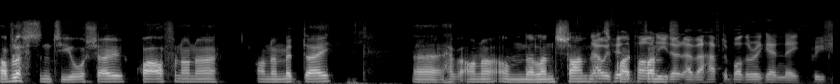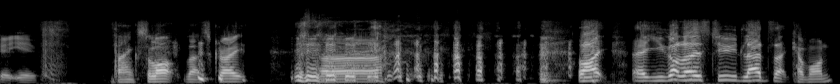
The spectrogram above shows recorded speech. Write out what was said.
I've listened to your show quite often on a on a midday. Uh, have it on a, on the lunchtime. now That's we've hit the quite party. fun. You don't ever have to bother again, Nate. Appreciate you. Thanks a lot. That's great. Uh, like uh, you got those two lads that come on.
